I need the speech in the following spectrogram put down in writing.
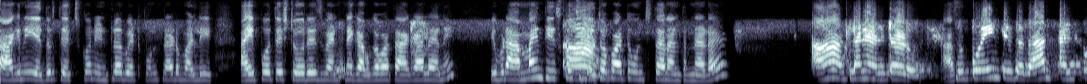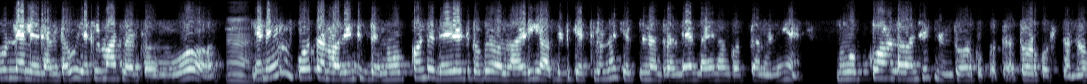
తాగిని ఎదురు తెచ్చుకొని ఇంట్లో పెట్టుకుంటున్నాడు మళ్ళీ అయిపోతే స్టోరేజ్ వెంటనే గబగబా తాగాలి అని. ఇప్పుడు ఆ అమ్మాయిని తీసుకొచ్చి. నీతో పాటు ఉంచుతానంటున్నాడా ఆ అట్లానే అంటాడు. నువ్వు పోయింటివి కదా దాన్ని చూడనే లేదంటావు ఎట్లా మాట్లాడతావు నువ్వు. నేనేం పోతాను వాళ్ళ ఇంటికి? నువ్వు ఒప్పుకుంటే డైరెక్ట్గా పోయి వాళ్ళు అడిగి ఆ బిడ్డకి ఎట్లున్నా రెండు ఏళ్ళు అయినాక వస్తానని. నువ్వు ఒప్పుకోండవు అని చెప్పి నేను తోడుకుపోతా తోడుకొస్తాను.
